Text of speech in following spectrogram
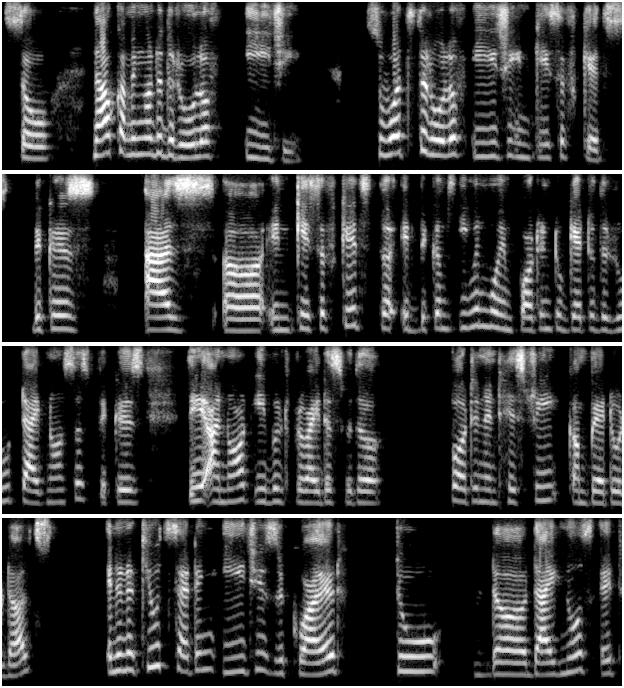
So now coming on to the role of EEG. So what's the role of EEG in case of kids? Because as uh, in case of kids, the, it becomes even more important to get to the root diagnosis because they are not able to provide us with a pertinent history compared to adults. In an acute setting, EEG is required to uh, diagnose it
